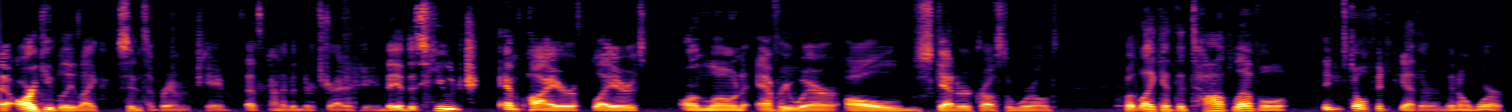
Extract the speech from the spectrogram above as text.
uh, arguably like since Abramovich came, that's kind of been their strategy. They have this huge empire of players on loan everywhere, all scattered across the world. But like at the top level, they just don't fit together. They don't work.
